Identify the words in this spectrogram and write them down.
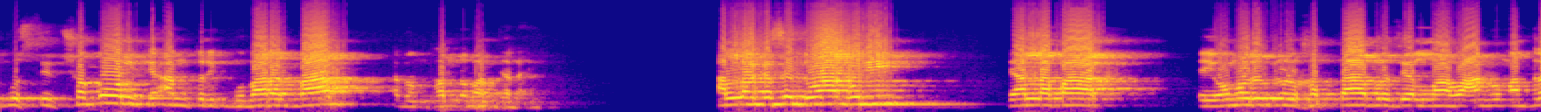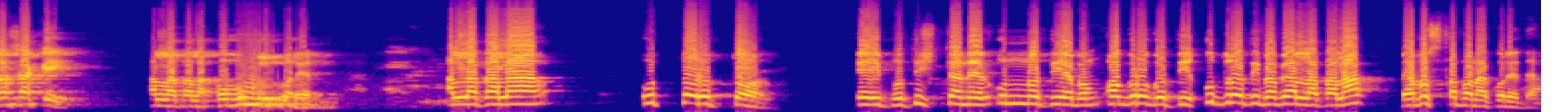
উপস্থিত সকলকে আন্তরিক মুবারকবাদ এবং ধন্যবাদ জানাই। আল্লাহর কাছে দোয়া করি যে আল্লাহ পাক এই অমর ইবনুল খত্তাব রাদিয়াল্লাহু আনহু মাদ্রাসাকে আল্লাহ তাআলা কবুল করেন। আল্লাহ তাআলা উত্তর উত্তর এই প্রতিষ্ঠানের উন্নতি এবং অগ্রগতি কুদরতি ভাবে আল্লাহ তাআলা ব্যবস্থাপনা করে দেন।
